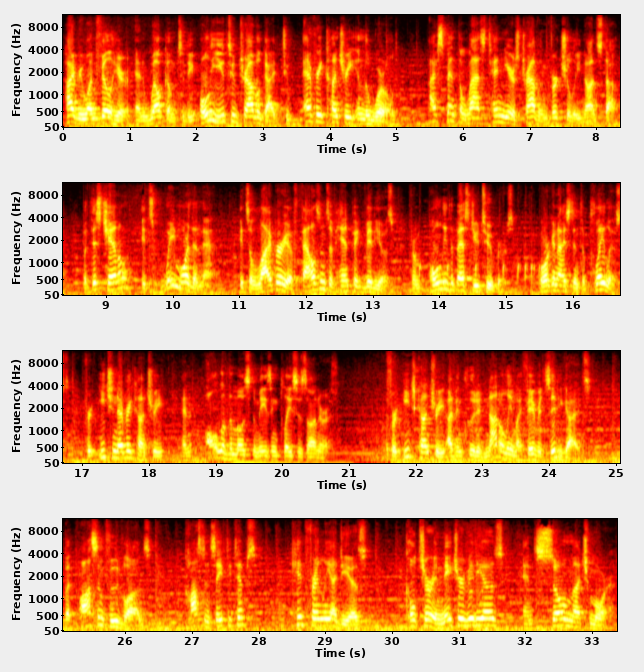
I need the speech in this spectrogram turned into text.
Hi everyone, Phil here, and welcome to the only YouTube travel guide to every country in the world. I've spent the last 10 years traveling virtually nonstop, but this channel, it's way more than that. It's a library of thousands of handpicked videos from only the best YouTubers, organized into playlists for each and every country and all of the most amazing places on earth. For each country, I've included not only my favorite city guides, but awesome food vlogs, cost and safety tips, kid-friendly ideas, culture and nature videos, and so much more.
